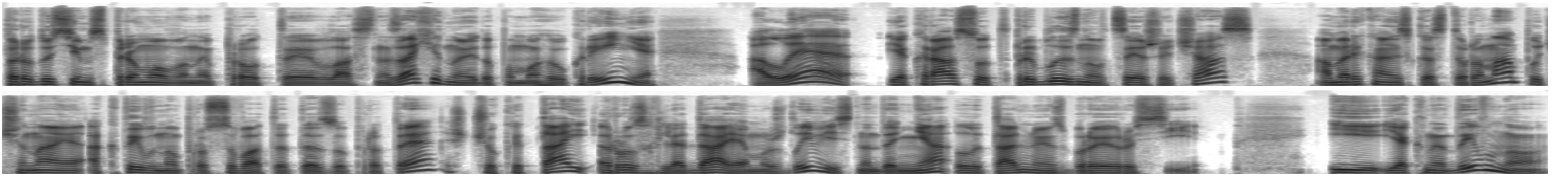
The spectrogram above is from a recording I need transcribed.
передусім спрямоване проти власне західної допомоги Україні. Але якраз от приблизно в цей же час американська сторона починає активно просувати тезу про те, що Китай розглядає можливість надання летальної зброї Росії. І як не дивно,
